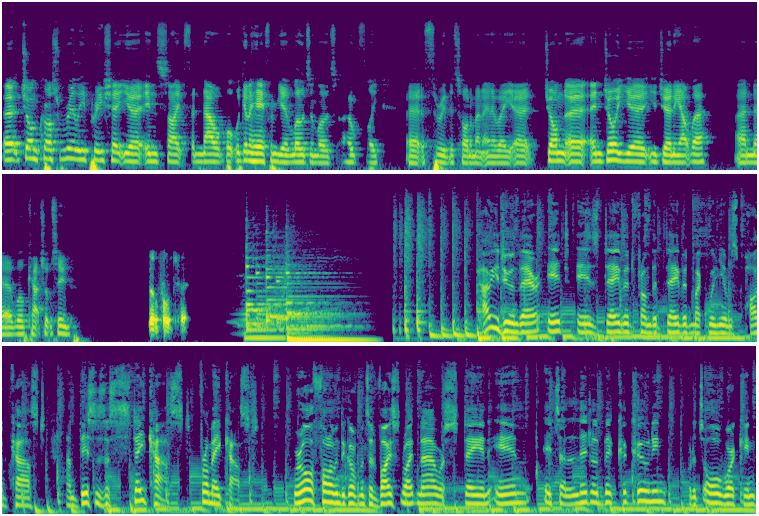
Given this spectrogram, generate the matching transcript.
Uh, John Cross, really appreciate your insight for now, but we're going to hear from you loads and loads, hopefully, uh, through the tournament anyway. Uh, John, uh, enjoy your, your journey out there, and uh, we'll catch up soon. Look forward to it. How are you doing there? It is David from the David McWilliams podcast, and this is a Staycast from Acast. We're all following the government's advice right now. We're staying in. It's a little bit cocooning, but it's all working.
